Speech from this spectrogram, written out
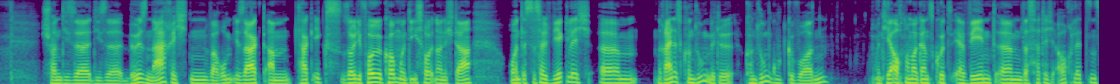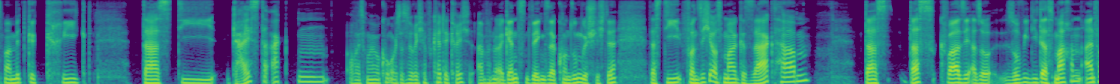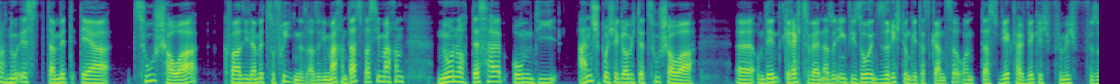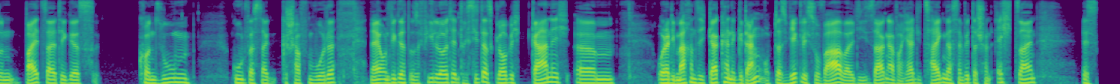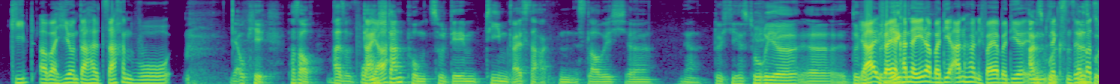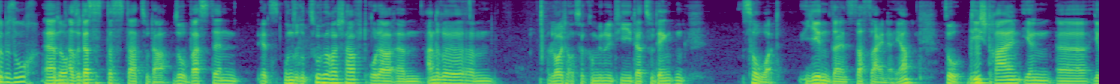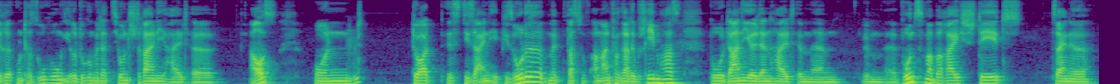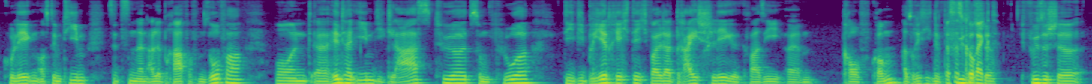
schon diese, diese bösen Nachrichten, warum ihr sagt, am Tag X soll die Folge kommen und die ist heute noch nicht da. Und es ist halt wirklich ähm, ein reines Konsummittel, Konsumgut geworden. Und hier auch nochmal ganz kurz erwähnt, ähm, das hatte ich auch letztens mal mitgekriegt, dass die Geisterakten, oh, jetzt muss ich mal gucken, ob ich das so richtig auf Kette kriege, einfach nur ergänzend wegen dieser Konsumgeschichte, dass die von sich aus mal gesagt haben, dass das quasi, also so wie die das machen, einfach nur ist, damit der Zuschauer quasi damit zufrieden ist. Also die machen das, was sie machen, nur noch deshalb, um die Ansprüche, glaube ich, der Zuschauer, äh, um denen gerecht zu werden. Also irgendwie so in diese Richtung geht das Ganze und das wirkt halt wirklich für mich für so ein beidseitiges Konsumgut, was da geschaffen wurde. Naja, und wie gesagt, also viele Leute interessiert das, glaube ich, gar nicht. Ähm, oder die machen sich gar keine Gedanken, ob das wirklich so war, weil die sagen einfach, ja, die zeigen das, dann wird das schon echt sein. Es gibt aber hier und da halt Sachen, wo ja, okay. Pass auf. Also Wo, dein ja? Standpunkt zu dem Team Geisterakten ist, glaube ich, äh, ja, durch die Historie. Äh, durch ja, ich war ja, kann ja jeder bei dir anhören. Ich war ja bei dir im gut, sechsten Silber zu Besuch. Ähm, so. Also das ist, das ist dazu da. So, was denn jetzt unsere Zuhörerschaft oder ähm, andere ähm, Leute aus der Community dazu denken, so what? Jeden das seine, ja? So, die mhm. strahlen ihren, äh, ihre Untersuchung, ihre Dokumentation strahlen die halt äh, aus. Und mhm. dort ist diese eine Episode, mit was du am Anfang gerade beschrieben hast, wo Daniel dann halt im, ähm, im äh, Wohnzimmerbereich steht. Seine Kollegen aus dem Team sitzen dann alle brav auf dem Sofa und äh, hinter ihm die Glastür zum Flur, die vibriert richtig, weil da drei Schläge quasi ähm, drauf kommen. Also richtig eine das physische, physische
